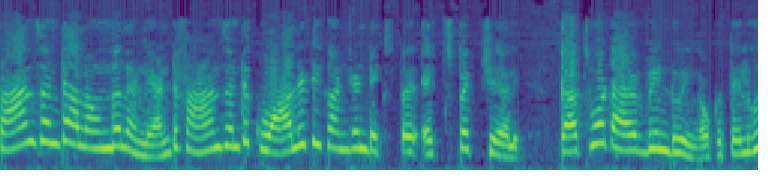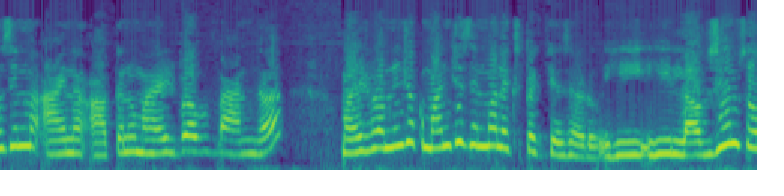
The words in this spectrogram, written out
fans అంటే అలా ఉండాలండి. అంటే ఫ్యాన్స్ అంటే క్వాలిటీ కంటెంట్ ఎక్స్పెక్ట్ చేయాలి. That's what I been doing ఒక తెలుగు సినిమా ఆయన అతను మహేష్ బాబు ఫ్యాన్గా మహేష్ బాబు నుంచి ఒక మంచి సినిమాలు ఎక్స్పెక్ట్ చేశాడు. He he loves him so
